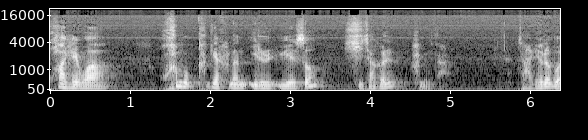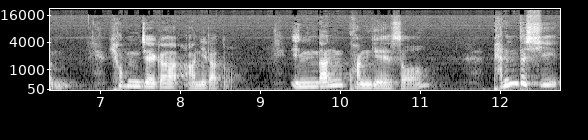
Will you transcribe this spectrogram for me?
화해와 화목하게 하는 일을 위해서 시작을 합니다. 자, 여러분, 형제가 아니라도 인간 관계에서 반드시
